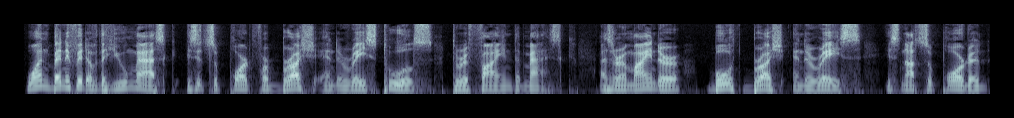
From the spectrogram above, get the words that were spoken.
One benefit of the Hue mask is its support for brush and erase tools to refine the mask. As a reminder, both brush and erase is not supported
